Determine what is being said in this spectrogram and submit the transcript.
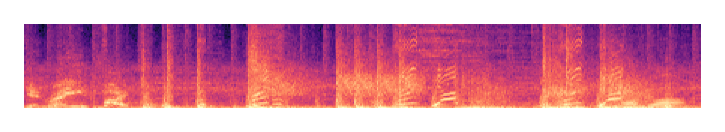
Get ready, fight! 어 좋아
